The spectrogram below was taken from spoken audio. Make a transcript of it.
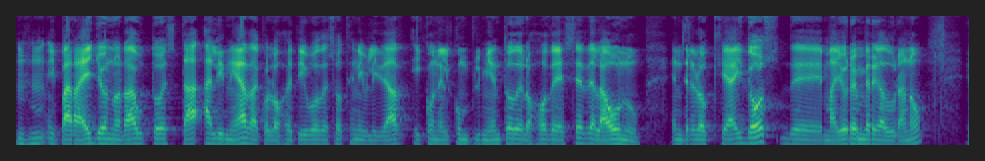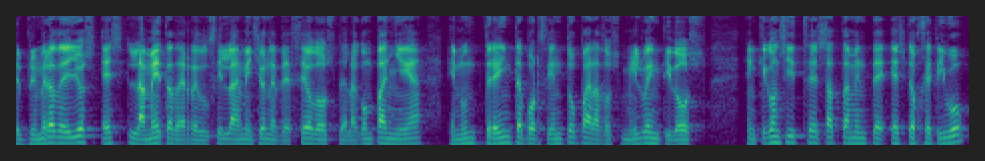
Y para ello, Norauto está alineada con los objetivos de sostenibilidad y con el cumplimiento de los ODS de la ONU, entre los que hay dos de mayor envergadura, ¿no? El primero de ellos es la meta de reducir las emisiones de CO2 de la compañía en un 30% para 2022. ¿En qué consiste exactamente este objetivo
